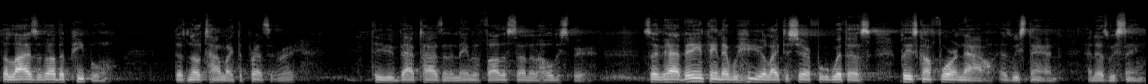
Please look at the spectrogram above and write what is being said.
the lives of other people, there's no time like the present, right? To be baptized in the name of the Father, Son, and the Holy Spirit. So if you have anything that you would like to share with us, please come forward now as we stand and as we sing.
